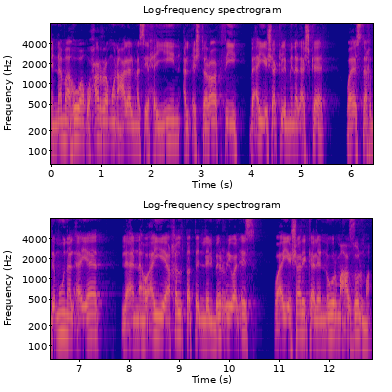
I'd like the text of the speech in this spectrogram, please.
إنما هو محرم على المسيحيين الاشتراك فيه بأي شكل من الأشكال ويستخدمون الآيات لأنه أي خلطة للبر والاثم وأي شركة للنور مع الظلمة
